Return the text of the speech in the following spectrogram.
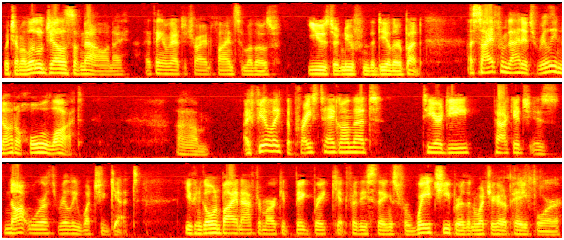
which I'm a little jealous of now, and I, I think I'm gonna have to try and find some of those used or new from the dealer. But aside from that, it's really not a whole lot. Um, I feel like the price tag on that TRD package is not worth really what you get. You can go and buy an aftermarket big brake kit for these things for way cheaper than what you're going to pay for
